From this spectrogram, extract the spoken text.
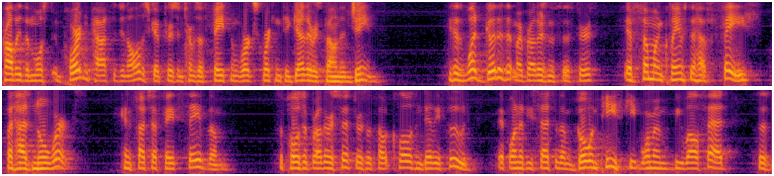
Probably the most important passage in all the scriptures in terms of faith and works working together is found in James. He says, What good is it, my brothers and sisters, if someone claims to have faith but has no works? Can such a faith save them? Suppose a brother or sister is without clothes and daily food. If one of you says to them, Go in peace, keep warm and be well fed, does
